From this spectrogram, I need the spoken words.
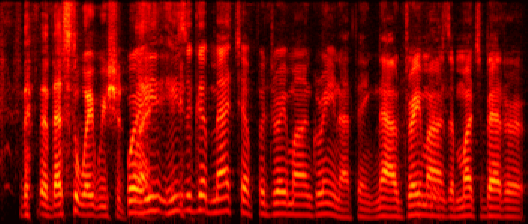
That's the way we should well, play. Well, he, he's a good matchup for Draymond Green, I think. Now, Draymond's a much better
